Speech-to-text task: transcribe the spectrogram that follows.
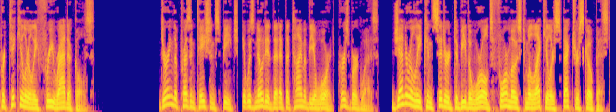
particularly free radicals." During the presentation speech, it was noted that at the time of the award, Herzberg was, "...generally considered to be the world's foremost molecular spectroscopist."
